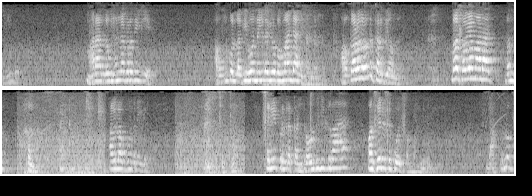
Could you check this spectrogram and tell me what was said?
नहीं बोलना। महाराज, लोग शंका कर दीजिए। अब उनको लगी हो, नहीं लगी हो, भगवान जाने। कर तो कर दिया उन्होंने। बस हो गया महाराज, बंद बंद। अगला बूंद नहीं गिर शरीर पर कंट्रोल भी दिख रहा है और शरीर से कोई संबंध नहीं। डॉक्टर लोग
